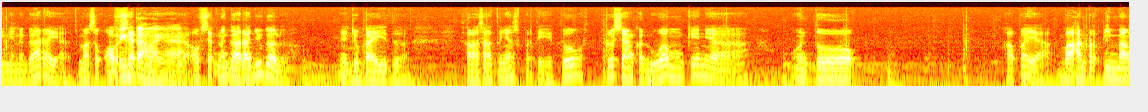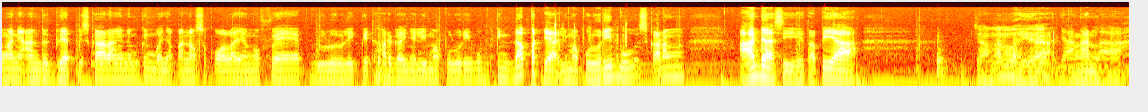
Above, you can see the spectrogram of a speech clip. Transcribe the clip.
ini negara ya termasuk offset lah ya. offset negara juga loh ya cukai itu salah satunya seperti itu terus yang kedua mungkin ya untuk apa ya bahan pertimbangannya undergrad di sekarang ini mungkin banyak anak sekolah yang nge-vape dulu liquid harganya 50.000 mungkin dapat ya 50.000 sekarang ada sih tapi ya Janganlah ya. janganlah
